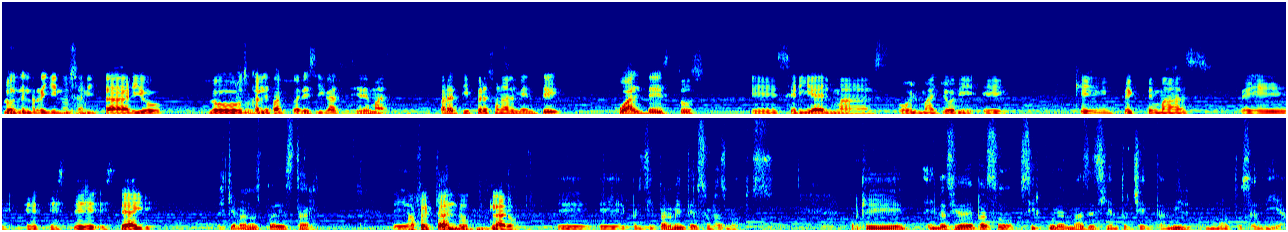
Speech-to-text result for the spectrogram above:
los del relleno sanitario, los calefactores y gases y demás. Para ti personalmente, ¿cuál de estos sería el más o el mayor que infecte más e, este, este aire? el que más nos puede estar eh, afectando, claro. Eh, eh, principalmente son las motos. Porque en la ciudad de Paso circulan más de 180 mil motos al día.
